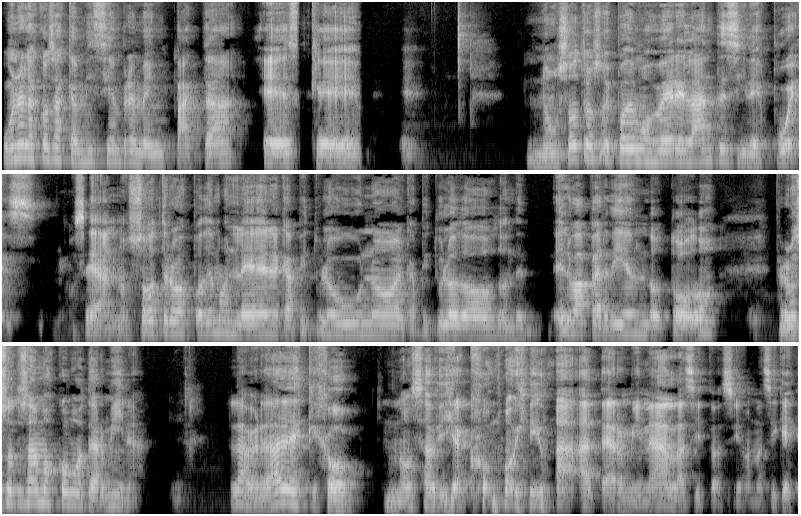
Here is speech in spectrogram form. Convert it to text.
Una de las cosas que a mí siempre me impacta es que nosotros hoy podemos ver el antes y después. O sea, nosotros podemos leer el capítulo 1, el capítulo 2, donde él va perdiendo todo, pero nosotros sabemos cómo termina. La verdad es que Job no sabía cómo iba a terminar la situación. Así que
